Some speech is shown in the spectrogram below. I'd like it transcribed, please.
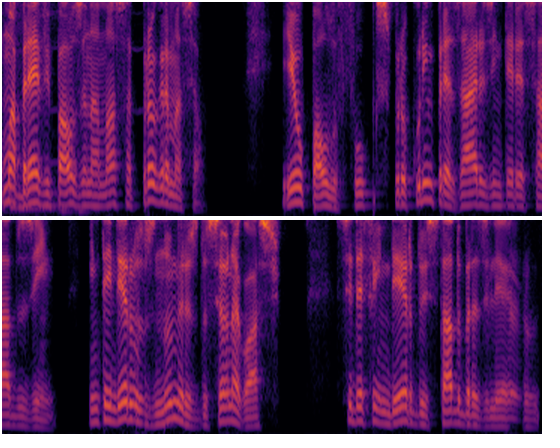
Uma breve pausa na nossa programação. Eu, Paulo Fux, procuro empresários interessados em entender os números do seu negócio, se defender do Estado brasileiro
